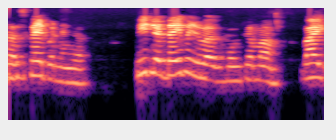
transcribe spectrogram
சப்ஸ்கிரைப் பண்ணுங்க. வீட்ல ட்ரை பண்ணி பாருங்க முக்கியமா. பாய்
